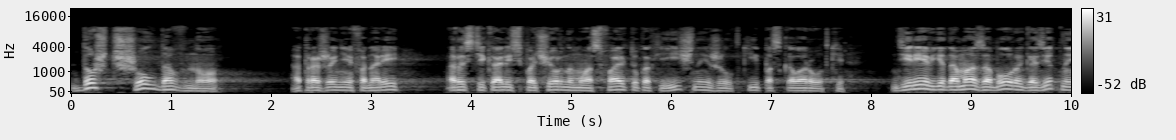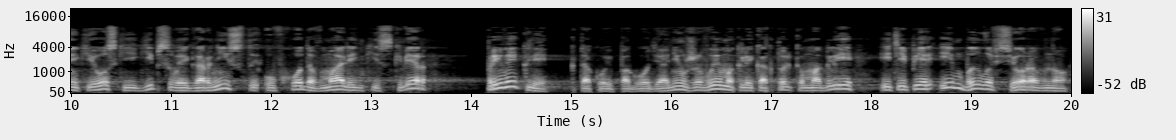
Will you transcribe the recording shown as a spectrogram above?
Дождь шел давно. Отражения фонарей растекались по черному асфальту, как яичные желтки по сковородке. Деревья, дома, заборы, газетные киоски и гипсовые гарнисты у входа в маленький сквер привыкли к такой погоде. Они уже вымокли, как только могли, и теперь им было все равно.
